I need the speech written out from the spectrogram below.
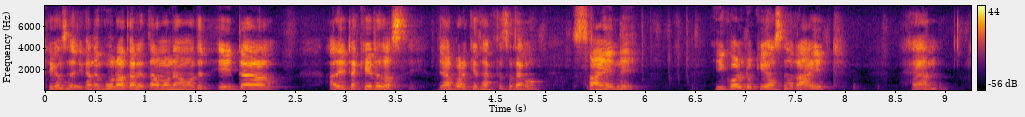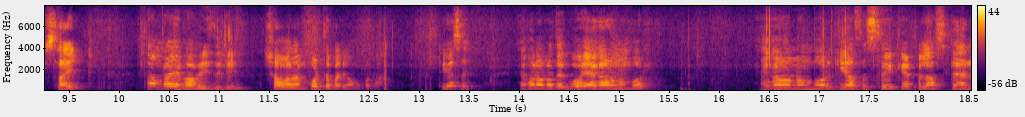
ঠিক আছে? এখানে গুণ আকারে, তার মানে আমাদের এইটা আর এটা কেটে যাচ্ছে। যার পরে কি থাকতেছে, দেখো? সাইন এ ইকুয়াল টু কি আছে? Right hand side. তো আমরা এভাবে ইজিলি সমাধান করতে পারি অঙ্কটা। ঠিক আছে? এখন আমরা দেখব এগারো নম্বর। এগারো নম্বর কি আছে? সেকে প্লাস টেন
